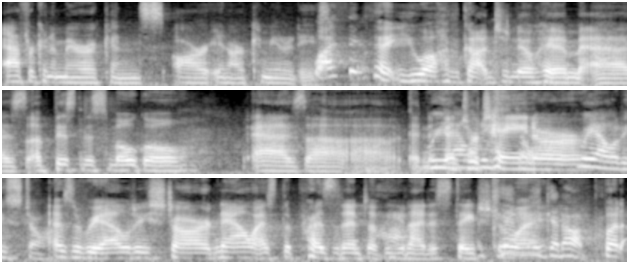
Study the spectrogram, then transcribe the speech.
African Americans are in our communities? Well, I think that you all have gotten to know him as a business mogul, as a, an Reality entertainer, star. Reality star. as a reality star, now as the president of the ah, United States. I can't Joy. make it up. But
